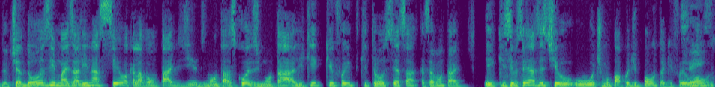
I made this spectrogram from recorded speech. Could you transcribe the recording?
eu tinha 12, mas ali nasceu aquela vontade de desmontar as coisas, de montar, ali que, que foi que trouxe essa, essa vontade. E que se você assistiu o último Papo de Ponta, que foi Sim. o 11,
